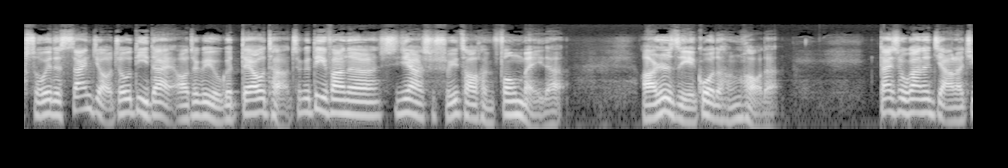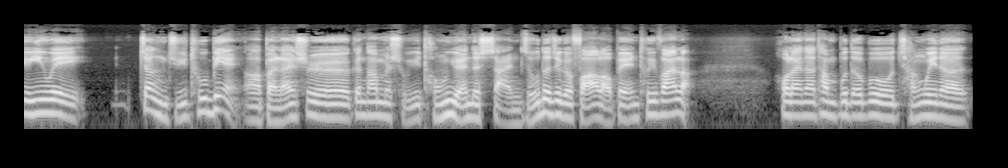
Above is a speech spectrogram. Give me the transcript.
所谓的三角洲地带啊，这个有个 Delta 这个地方呢，实际上是水草很丰美的啊，日子也过得很好的。但是我刚才讲了，就因为政局突变啊，本来是跟他们属于同源的闪族的这个法老被人推翻了，后来呢，他们不得不成为了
